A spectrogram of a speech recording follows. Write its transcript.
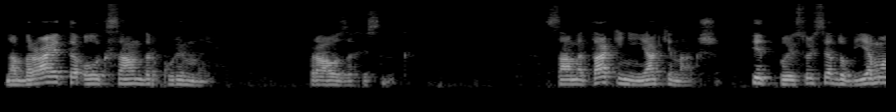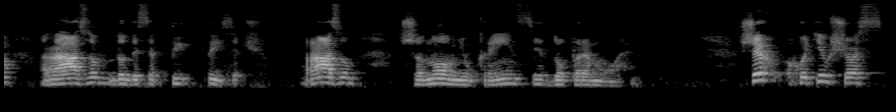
набирайте Олександр Курінний, правозахисник. Саме так і ніяк інакше. Підписуйся, доб'ємо разом до 10 тисяч. Разом, шановні українці, до перемоги. Ще хотів щось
